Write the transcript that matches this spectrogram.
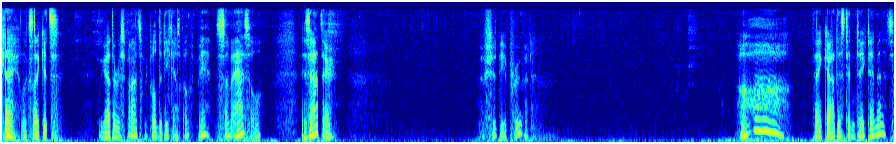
Okay, looks like it's, we got the response, we pulled the details. Oh man, some asshole is out there who should be approving. Oh, thank God this didn't take 10 minutes.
